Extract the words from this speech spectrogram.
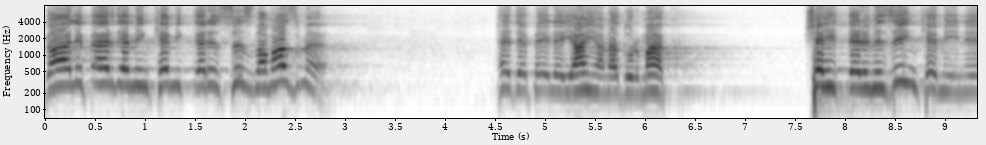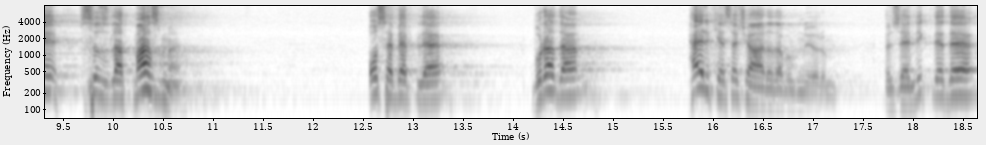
Galip Erdem'in kemikleri sızlamaz mı? HDP ile yan yana durmak şehitlerimizin kemiğini sızlatmaz mı? O sebeple buradan herkese çağrıda bulunuyorum. Özellikle de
